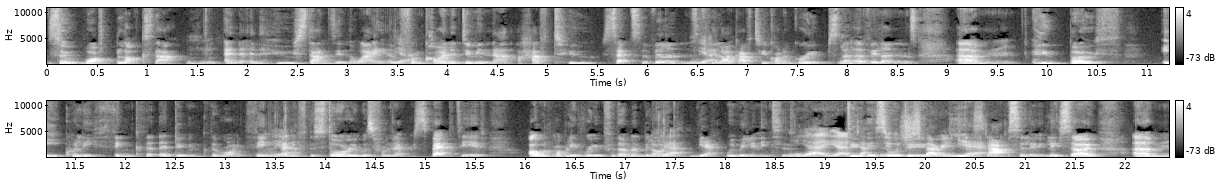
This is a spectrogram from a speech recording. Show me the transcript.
so what blocks that Mhm. and, and who stands in the way? And Yeah. from kind of doing that, I have two sets of villains, Yeah. if you like. I have two kind of groups that Mhm. are villains um, who both equally think that they're doing the right thing. And if the story was from their perspective, I would probably root for them and be like, Yeah. yeah, we really need to Yeah, yeah, do definitely, this or do very yeah absolutely so um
